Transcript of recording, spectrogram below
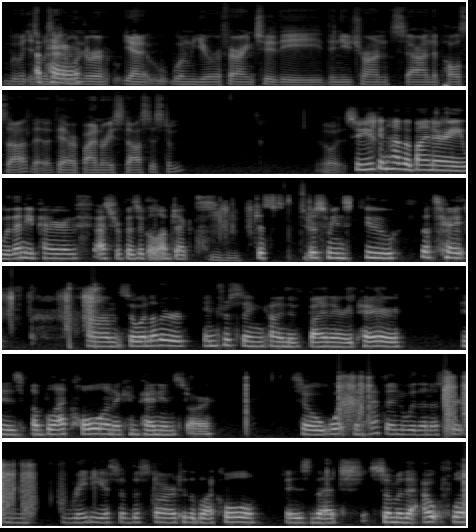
was, was that when, you were, yeah, when you're referring to the the neutron star and the pulsar that they're a binary star system so you can have a binary with any pair of astrophysical objects. Mhm. Just Two. just means two. That's right. Um, so another interesting kind of binary pair is a black hole and a companion star. So what can happen within a certain radius of the star to the black hole is that some of the outflowing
